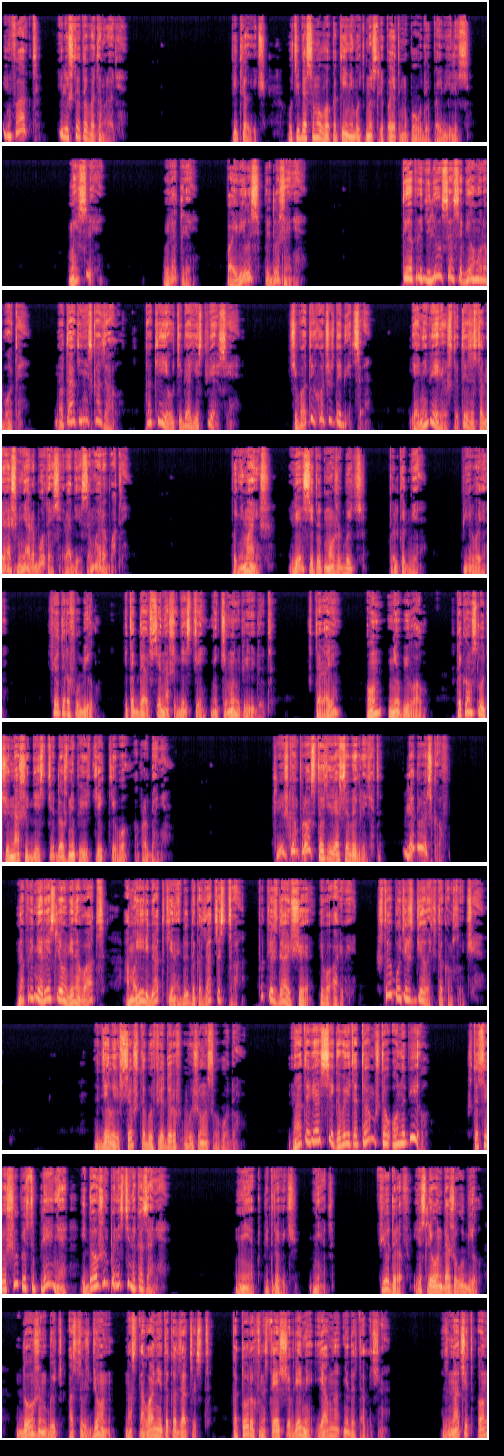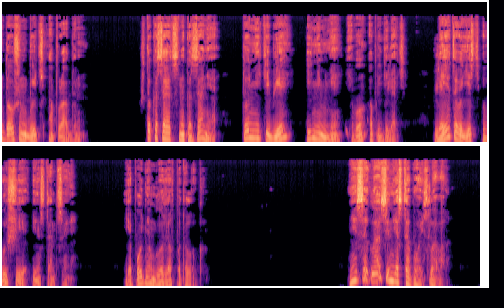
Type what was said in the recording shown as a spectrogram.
Инфаркт или что-то в этом роде. Петрович, у тебя самого какие-нибудь мысли по этому поводу появились? Мысли? Вряд ли. Появилось предложение. Ты определился с объемом работы, но так и не сказал, Какие у тебя есть версии? Чего ты хочешь добиться? Я не верю, что ты заставляешь меня работать ради самой работы. Понимаешь, версий тут может быть только две. Первая Федоров убил, и тогда все наши действия ни к чему не приведут. Вторая он не убивал. В таком случае наши действия должны привести к его оправданию. Слишком просто у тебя все выглядит. Для дурачков. Например, если он виноват, а мои ребятки найдут доказательства, подтверждающие его алиби, что будешь делать в таком случае? Сделаю все, чтобы Федоров вышел на свободу. Но эта версия говорит о том, что он убил, что совершил преступление и должен понести наказание. Нет, Петрович, нет. Федоров, если он даже убил, должен быть осужден на основании доказательств, которых в настоящее время явно недостаточно. Значит, он должен быть оправдан. Что касается наказания, то не тебе и не мне его определять. Для этого есть высшие инстанции. Я поднял глаза в потолок. Не согласен я с тобой, Слава.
